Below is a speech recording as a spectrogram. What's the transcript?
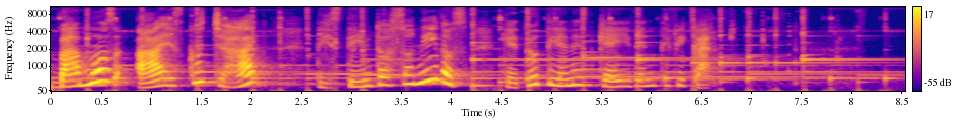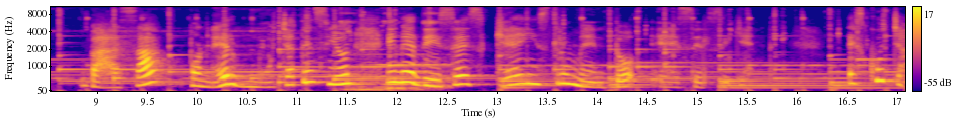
vamos a escuchar distintos sonidos que tú tienes que identificar. Vas a poner mucha atención y me dices qué instrumento es el siguiente. Escucha.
